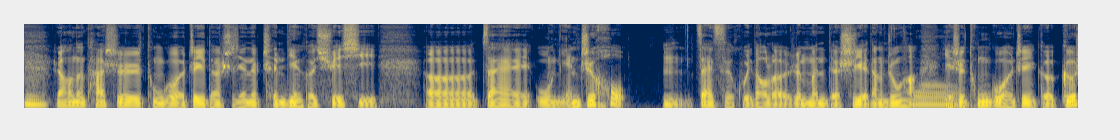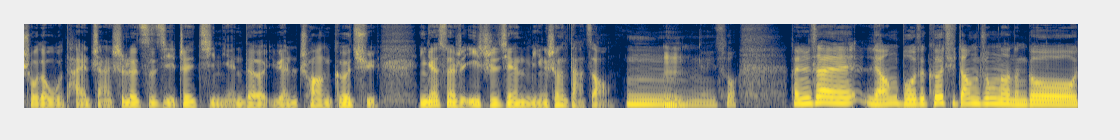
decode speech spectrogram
嗯。然后呢，他是通过这一段时间的沉淀和学习，呃，在五年之后。嗯，再次回到了人们的视野当中哈，也是通过这个歌手的舞台展示了自己这几年的原创歌曲，应该算是一时间名声大噪。嗯，没错。感觉在梁博的歌曲当中呢，能够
